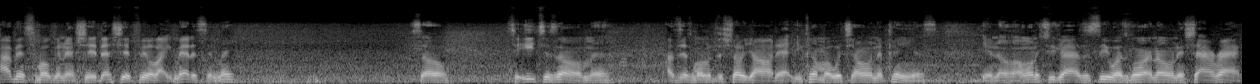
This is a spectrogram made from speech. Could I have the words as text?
I've been smoking that shit. That shit feel like medicine, man. So, to each his own, man. I just wanted to show y'all that. You come up with your own opinions. You know, I wanted you guys to see what's going on in Chiraq.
